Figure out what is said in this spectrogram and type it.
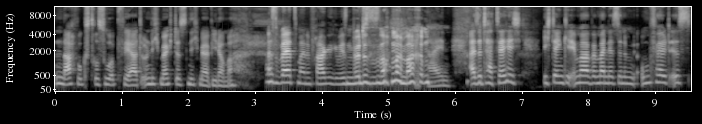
ein Nachwuchsdressurpferd. Und ich möchte es nicht mehr wieder machen. Das wäre jetzt meine Frage gewesen. Würdest du es nochmal machen? Nein. Also tatsächlich, ich denke immer, wenn man jetzt in einem Umfeld ist,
